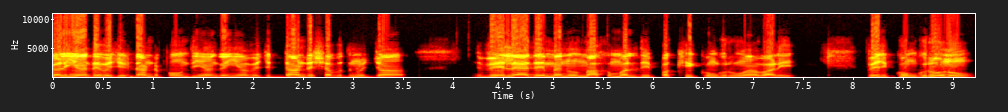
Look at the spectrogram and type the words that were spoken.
ਗਲੀਆਂ ਦੇ ਵਿੱਚ ਡੰਡ ਪਾਉਂਦੀਆਂ ਗਈਆਂ ਵਿੱਚ ਡੰਡ ਸ਼ਬਦ ਨੂੰ ਜਾਂ ਵੇ ਲੈ ਦੇ ਮੈਨੂੰ ਮਖਮਲ ਦੀ ਪੱਖੀ ਘੁੰਗਰੂਆਂ ਵਾਲੀ ਵਿੱਚ ਘੁੰਗਰੂ ਨੂੰ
